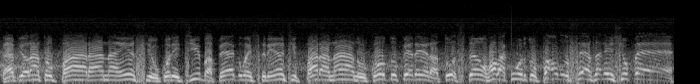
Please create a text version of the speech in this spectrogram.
Campeonato Paranaense, o Coritiba pega o estreante Paraná no Couto Pereira, Tostão, rola curto, Paulo César enche o pé,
